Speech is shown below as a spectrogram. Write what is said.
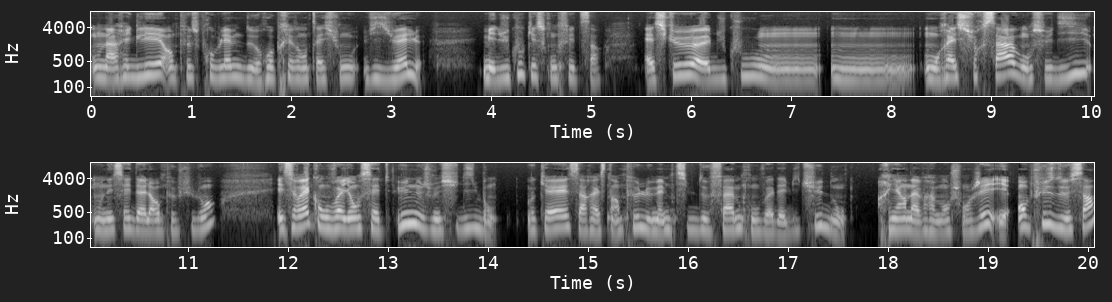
on a réglé un peu ce problème de représentation visuelle, mais du coup, qu'est-ce qu'on fait de ça? Est-ce que euh, du coup, on, on, reste sur ça ou on se dit, on essaye d'aller un peu plus loin? Et c'est vrai qu'en voyant cette une, je me suis dit, bon, ok, ça reste un peu le même type de femme qu'on voit d'habitude, donc rien n'a vraiment changé. Et en plus de ça,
